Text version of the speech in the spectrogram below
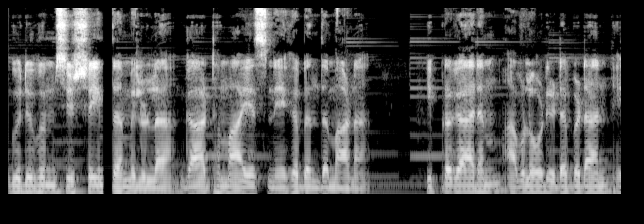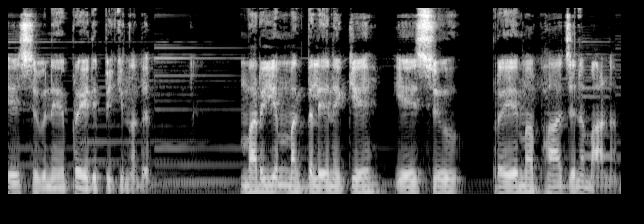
ഗുരുവും ശിഷ്യയും തമ്മിലുള്ള ഗാഠമായ സ്നേഹബന്ധമാണ് ഇപ്രകാരം അവളോട് ഇടപെടാൻ യേശുവിനെ പ്രേരിപ്പിക്കുന്നത്. മറിയം മഗ്ദലേനയ്ക്ക് യേശു പ്രേമഭാജനമാണ്.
